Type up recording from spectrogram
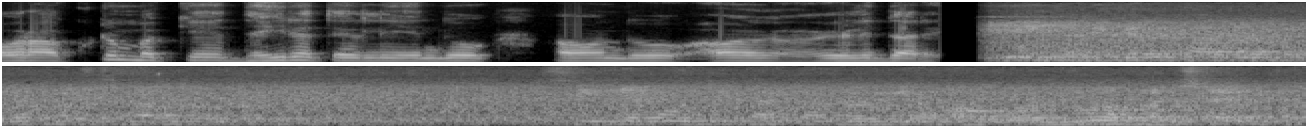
ಅವರ ಕುಟುಂಬಕ್ಕೆ ಧೈರ್ಯ ತೆರಲಿ ಎಂದು ಒಂದು ಹೇಳಿದ್ದಾರೆ ಈ ತರೀಕೆರೆ ತಾಲೂಕಿನ ಫಸ್ಟ್ ನಾವು ಸಿ ಕೆ ಒಂದು ಅವಾಗ ಒಂದೂವರೆ ಲಕ್ಷ ಇತ್ತು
